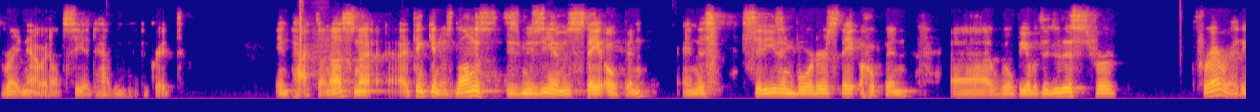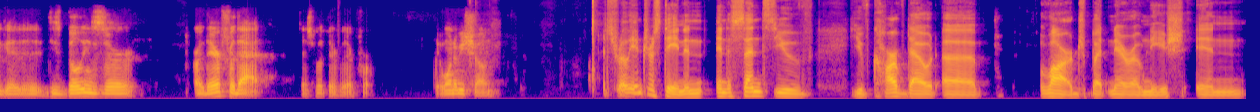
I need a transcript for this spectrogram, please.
right now i don't see it having a great impact on us. And I, I think, you know, as long as these museums stay open and this cities and borders stay open, uh, we'll be able to do this for forever. I think uh, these buildings are are there for that. That's what they're there for. They want to be shown. It's really interesting, and in a sense, you've you've carved out a large but narrow niche in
